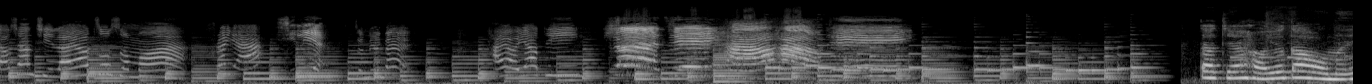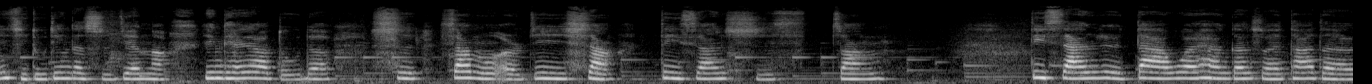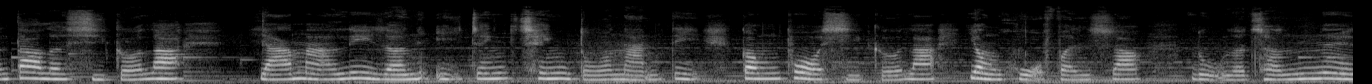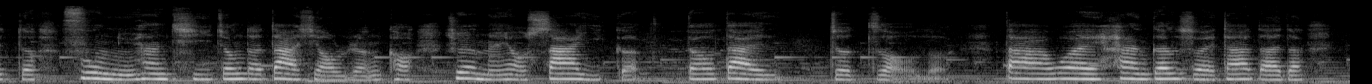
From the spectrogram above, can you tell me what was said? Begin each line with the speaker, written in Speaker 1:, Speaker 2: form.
Speaker 1: 早上起来要做什么啊？
Speaker 2: 刷牙、洗脸、
Speaker 3: 整棉被，
Speaker 1: 还有要听《
Speaker 2: 圣经》，好好听。
Speaker 4: 大家好，又到我们一起读经的时间了。今天要读的是《撒母耳记上》第三十章。第三日，大卫和跟随他的人到了洗格拉，亚玛力人已经侵夺南地，攻破洗格拉，用火焚烧，掳了城内的妇女和其中的大小人口，却没有杀一个，都带着走了。大卫和跟随他的人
